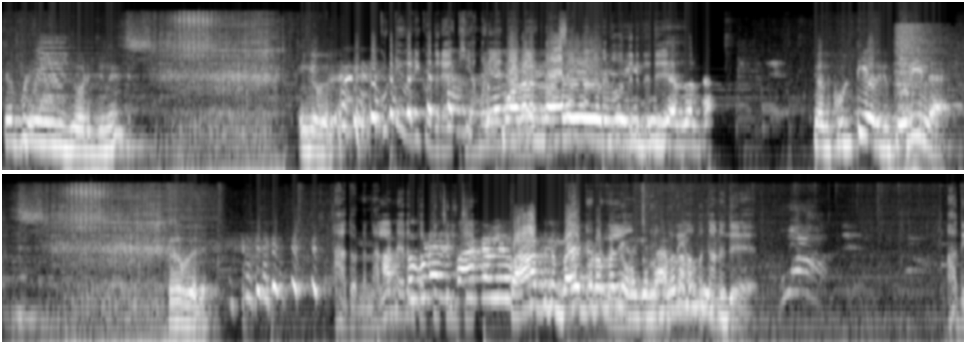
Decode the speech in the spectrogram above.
எப்படி ஓடிச்சுன்னு? இங்க பாரு. குட்டி வரி குதிரை முதல்ல மேலேயே. அது குட்டி அதுக்கு தெரியல. பாரு அதோட நல்ல நேரம் தப்பிச்சிருச்சு பார்த்துட்டு பயப்படாம எனக்கு அது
